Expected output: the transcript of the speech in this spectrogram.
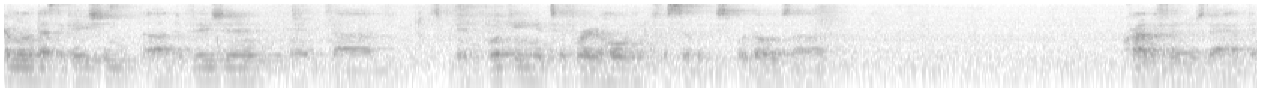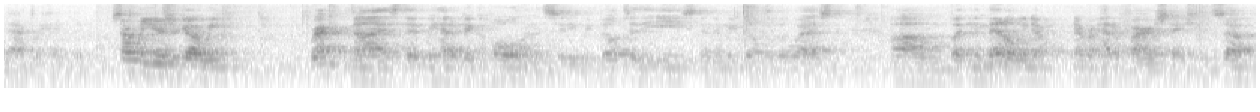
criminal investigation uh, division, and, um, and booking and temporary holding facilities for those uh, crime offenders that have been apprehended. Several years ago, we recognized that we had a big hole in the city. We built to the east and then we built to the west. Um, but in the middle, we never, never had a fire station. So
